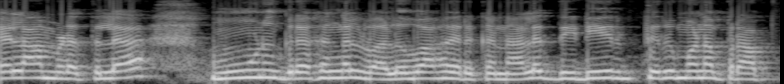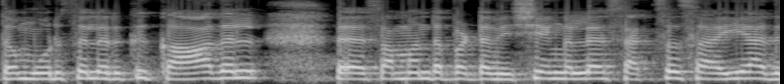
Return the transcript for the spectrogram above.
ஏழாம் இடத்துல மூணு கிரகங்கள் வலுவாக இருக்கனால திடீர் திருமண பிராப்தம் ஒரு சிலருக்கு காதல் சம்மந்தப்பட்ட விஷயங்களில் சக்ஸஸ் ஆகி அது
